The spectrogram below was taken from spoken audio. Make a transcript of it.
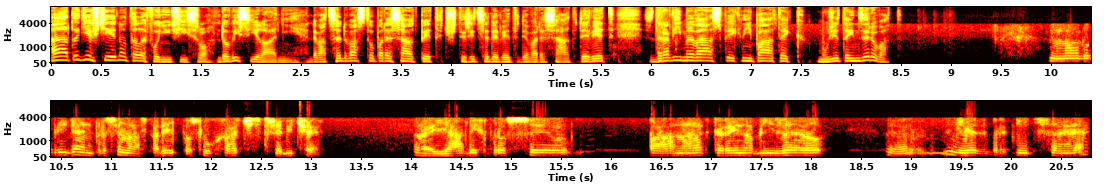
A teď ještě jedno telefonní číslo do vysílání 22 155 49 99. Zdravíme vás, pěkný pátek, můžete inzerovat. No, dobrý den, prosím vás, tady posluchač Střebiče. Já bych prosil pána, který nabízel eh, dvě zbrtnice,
